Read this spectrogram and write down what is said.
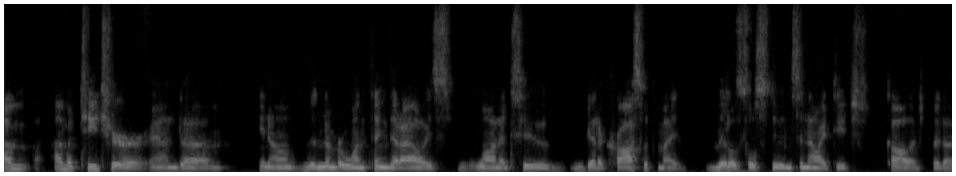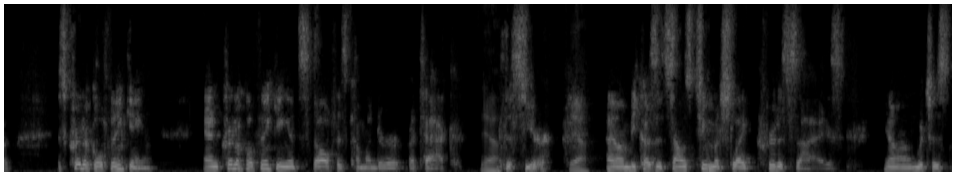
I'm I'm a teacher, and um, you know, the number one thing that I always wanted to get across with my middle school students, and now I teach college, but uh, is critical thinking, and critical thinking itself has come under attack Yeah. this year yeah. um, because it sounds too much like criticize, you know, which is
